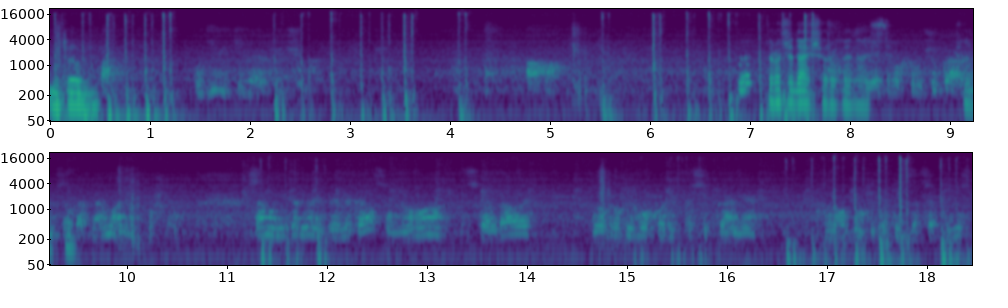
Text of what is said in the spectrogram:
Не трогай. Коротше, далі роби Настя. Этого Хомчука раньше так нормально пушил. Сам он никогда не привлекался, но скандалы вокруг него ходят косяками. В ноутбуке такие зацепки есть?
